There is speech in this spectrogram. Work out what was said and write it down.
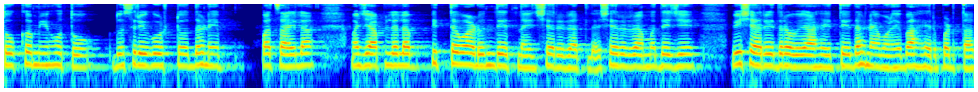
तो कमी होतो. दुसरी गोष्ट धणे पचायला. म्हणजे आपल्याला पित्त वाढून देत नाहीत शरीरातलं. शरीरामध्ये जे विषारी द्रव्य आहे ते धण्यामुळे बाहेर पडतात.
